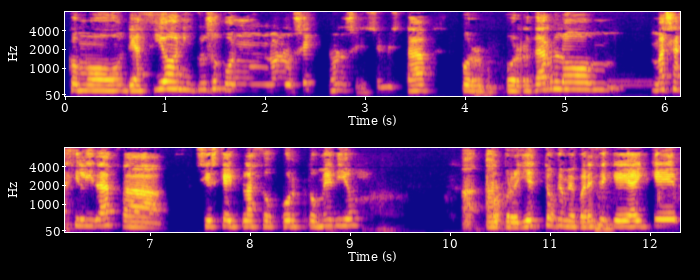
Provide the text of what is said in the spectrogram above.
como de acción, incluso con, no lo sé, no lo sé, se me está por, por darlo más agilidad a si es que hay plazo corto medio, al proyecto que me parece que hay que,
